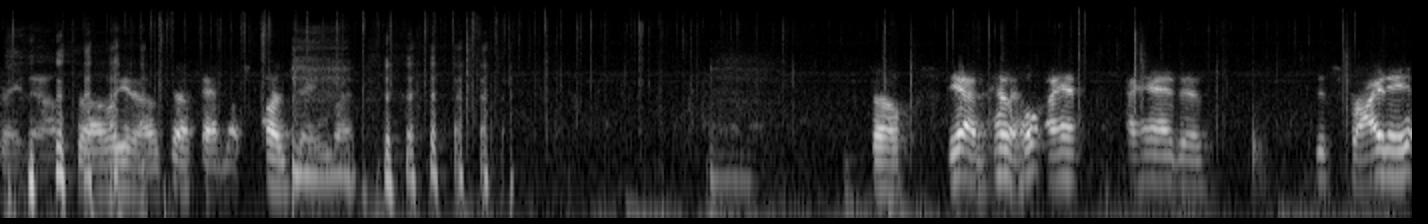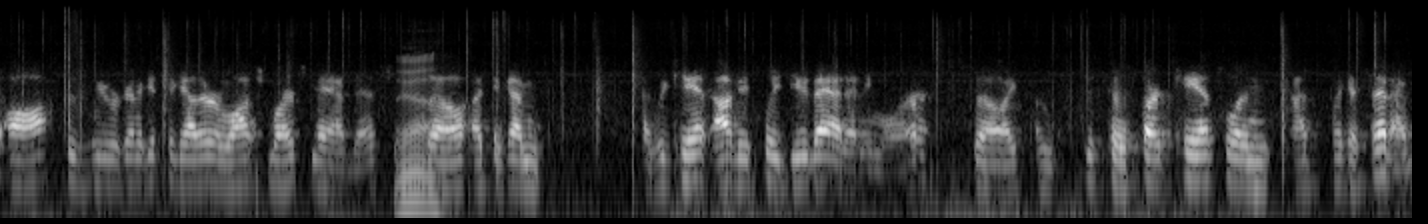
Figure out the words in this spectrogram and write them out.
right now. So you know, it's not that much punching, but. so yeah, I'm kind of. I had I had uh, this Friday off because we were going to get together and watch March Madness. Yeah. So I think I'm. We can't obviously do that anymore. So I, I'm just going to start canceling. I, like I said, I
